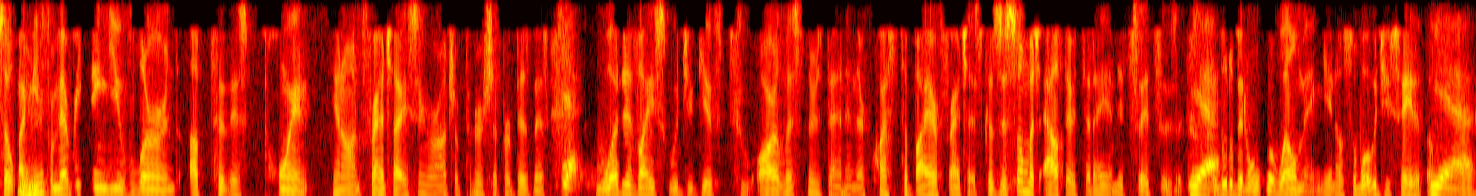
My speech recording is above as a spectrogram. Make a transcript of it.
so, I mean, Mhm. from everything you've learned up to this point, you know, on franchising or entrepreneurship or business, yeah. what advice would you give to our listeners then in their quest to buy a franchise? Because there's so much out there today, and it's it's, it's Yeah. a little bit overwhelming, you know. So what would you say to them? Yeah.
